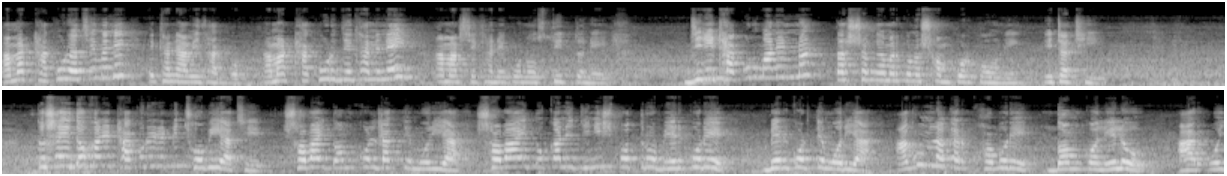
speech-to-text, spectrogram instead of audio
আমার ঠাকুর আছে মানে এখানে আমি থাকব। আমার ঠাকুর যেখানে নেই, আমার সেখানে কোনো অস্তিত্ব নেই। যিনি ঠাকুর মানেন না, তার সঙ্গে আমার কোনো সম্পর্কও নেই। এটা ঠিক। তো সেই দোকানে ঠাকুরের একটি ছবি আছে। সবাই দমকল ডাকতে মরিয়া, সবাই দোকানে জিনিসপত্র বের করে বের করতে মরিয়া আগুন লাগার খবরে দমকল এলো। আর ওই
